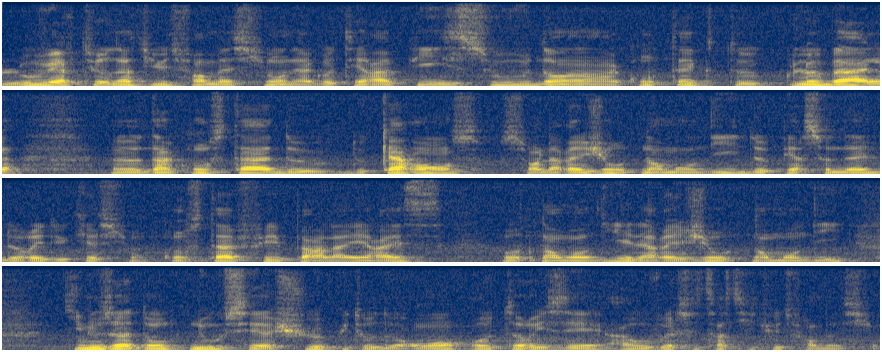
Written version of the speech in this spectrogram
l'ouverture d'institut de formation en ergothérapie s'ouvre dans un contexte global d'un constat de, carence sur la région Haute-Normandie de personnel de rééducation. Constat fait par l'ARS Haute-Normandie et la région Haute-Normandie, qui nous a donc, nous, CHU Hôpitaux de Rouen, autorisé à ouvrir cet institut de formation.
